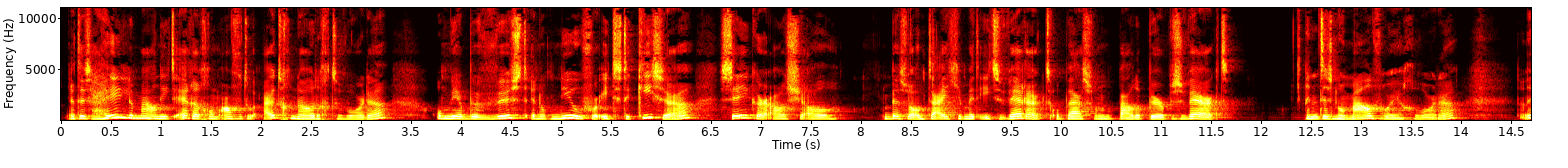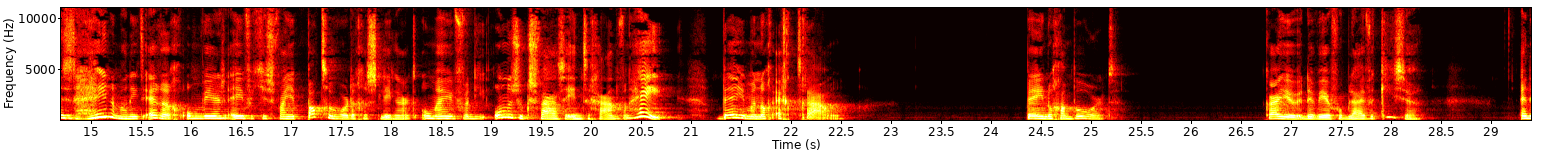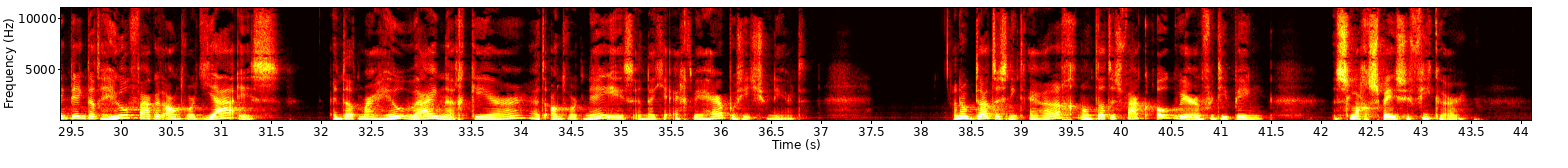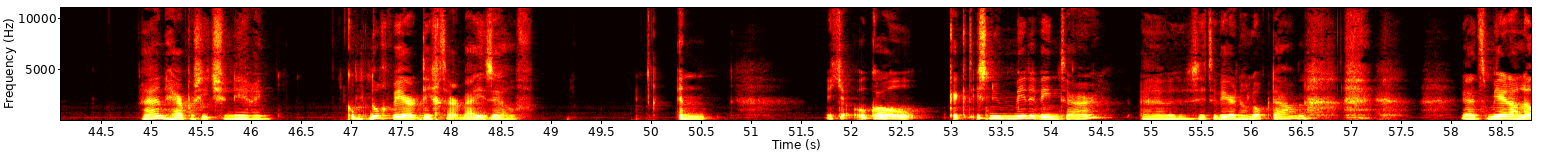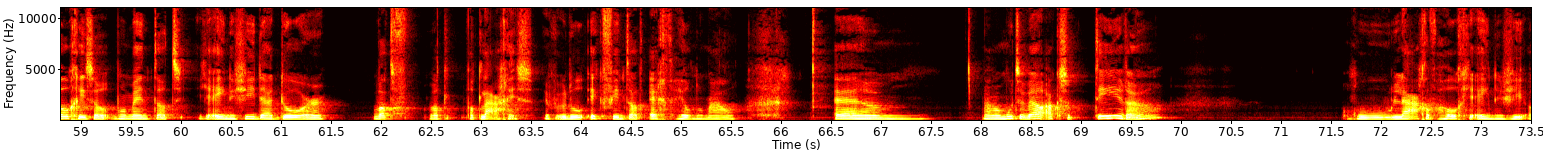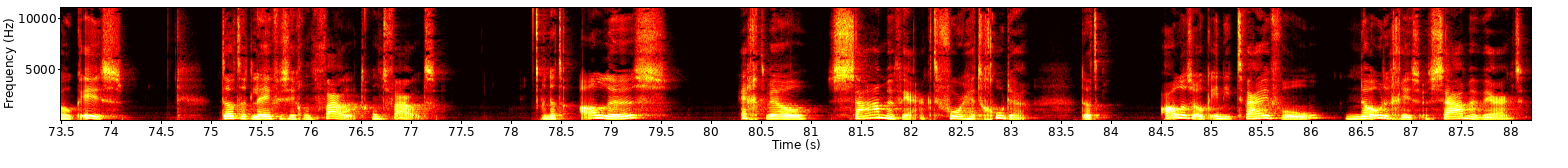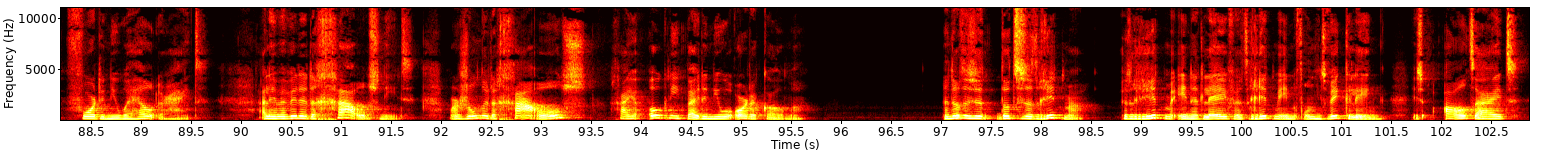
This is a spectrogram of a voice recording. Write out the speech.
Het is helemaal niet erg om af en toe uitgenodigd te worden om weer bewust en opnieuw voor iets te kiezen. Zeker als je al best wel een tijdje met iets werkt, op basis van een bepaalde purpose werkt. En het is normaal voor je geworden. Dan is het helemaal niet erg om weer eventjes van je pad te worden geslingerd. Om even die onderzoeksfase in te gaan van, hey, ben je me nog echt trouw? Ben je nog aan boord? Kan je er weer voor blijven kiezen? En ik denk dat heel vaak het antwoord ja is. En dat maar heel weinig keer het antwoord nee is en dat je echt weer herpositioneert. En ook dat is niet erg, want dat is vaak ook weer een verdieping, een slag specifieker. Een herpositionering. Komt nog weer dichter bij jezelf. En weet je, ook al, kijk, het is nu middenwinter, uh, we zitten weer in een lockdown. ja, het is meer dan logisch op het moment dat je energie daardoor wat, wat, wat laag is. Ik bedoel, ik vind dat echt heel normaal. Um, maar we moeten wel accepteren, hoe laag of hoog je energie ook is, dat het leven zich ontvouwt. ontvouwt. En dat alles echt wel samenwerkt voor het goede. Dat alles ook in die twijfel nodig is en samenwerkt voor de nieuwe helderheid. Alleen we willen de chaos niet. Maar zonder de chaos ga je ook niet bij de nieuwe orde komen. En dat is het, dat is het ritme. Het ritme in het leven, het ritme in de ontwikkeling is altijd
